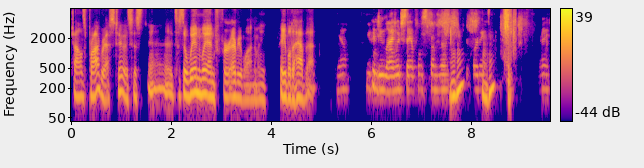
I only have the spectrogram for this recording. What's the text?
child's progress too. It's just uh, it's just a win-win for everyone. I mean, able to have that. Yeah, you can do language samples from the mm-hmm. recordings. Mm-hmm. Right.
